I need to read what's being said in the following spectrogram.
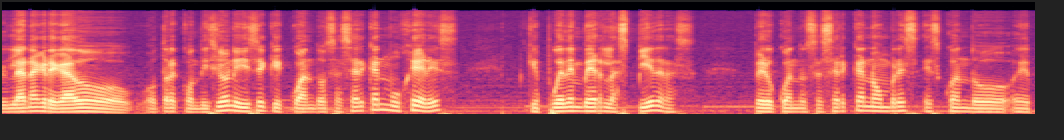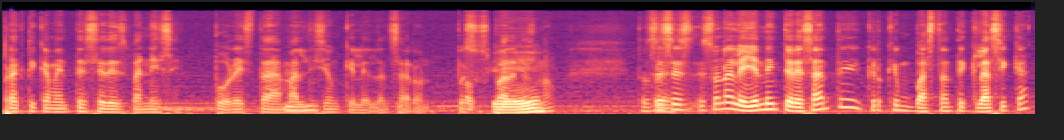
le han agregado otra condición y dice que cuando se acercan mujeres, que pueden ver las piedras, pero cuando se acercan hombres es cuando eh, prácticamente se desvanecen por esta maldición que le lanzaron pues sus padres, ¿no? Entonces es, una leyenda interesante, creo que bastante clásica.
